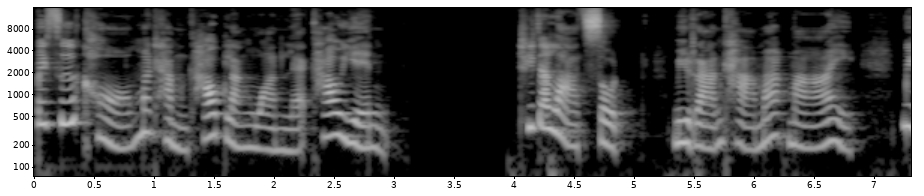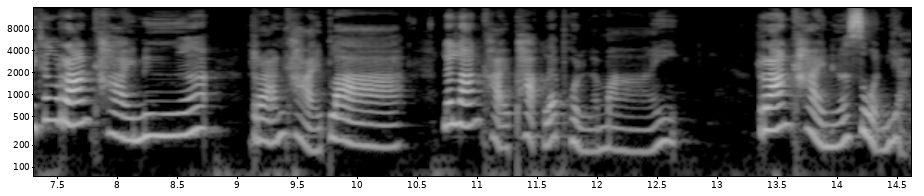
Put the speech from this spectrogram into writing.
ไปซื้อของมาทำข้าวกลางวันและข้าวเย็น ที่ตลาดสดมีร้านค้ามากมาย มีทั้งร้านขายเนื้อ ร้านขายปลา และร้านขายผักและผลไม้ ร้านขายเนื้อส่วนใหญ่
